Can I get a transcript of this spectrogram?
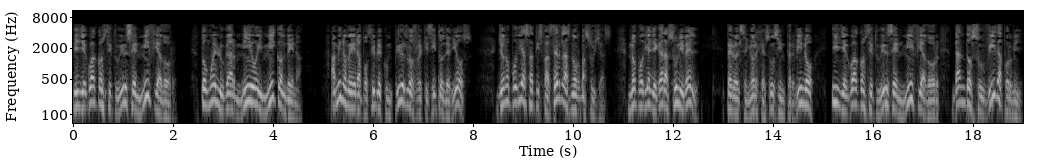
y llegó a constituirse en mi fiador. Tomó el lugar mío y mi condena. A mí no me era posible cumplir los requisitos de Dios. Yo no podía satisfacer las normas suyas, no podía llegar a su nivel, pero el Señor Jesús intervino y llegó a constituirse en mi fiador, dando su vida por mí.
